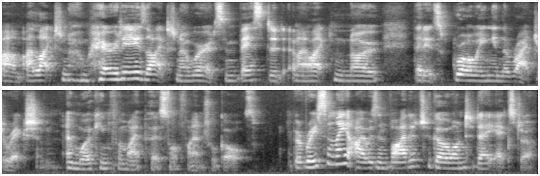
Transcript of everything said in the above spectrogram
Um, I like to know where it is, I like to know where it's invested, and I like to know that it's growing in the right direction and working for my personal financial goals. But recently I was invited to go on Today Extra,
